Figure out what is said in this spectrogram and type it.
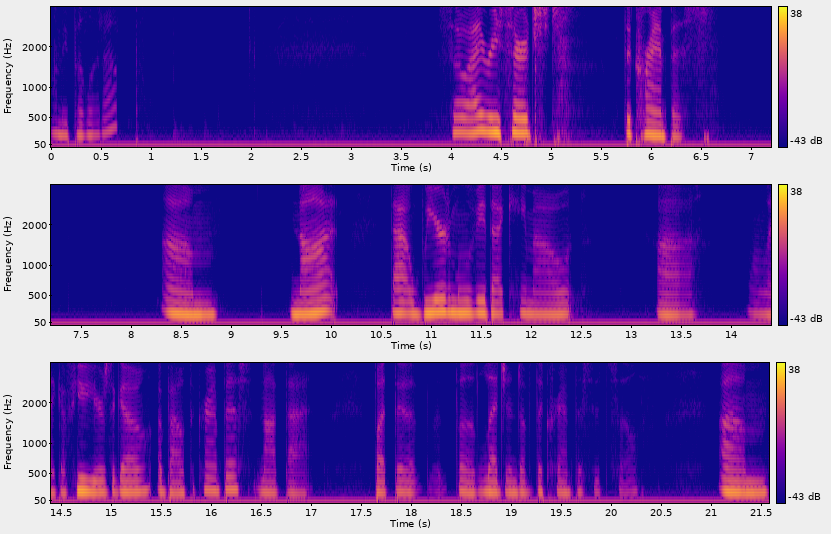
let me pull it up. So I researched the Krampus. Um not that weird movie that came out uh well, like a few years ago about the Krampus, not that, but the the legend of the Krampus itself. Um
